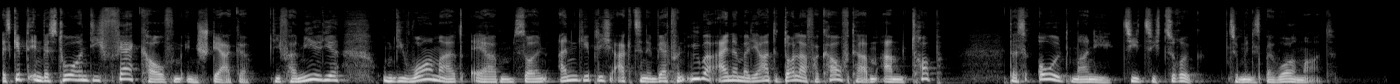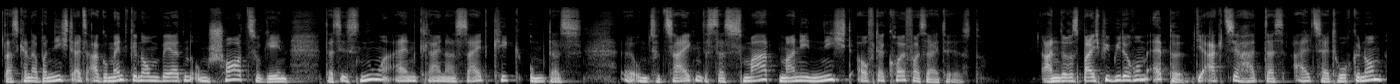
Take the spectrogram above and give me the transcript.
Es gibt Investoren, die verkaufen in Stärke. Die Familie um die Walmart-Erben sollen angeblich Aktien im Wert von über einer Milliarde Dollar verkauft haben. Am Top. Das Old Money zieht sich zurück, zumindest bei Walmart. Das kann aber nicht als Argument genommen werden, um Short zu gehen. Das ist nur ein kleiner Sidekick, um das, äh, um zu zeigen, dass das Smart Money nicht auf der Käuferseite ist. Anderes Beispiel wiederum Apple. Die Aktie hat das Allzeithoch genommen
